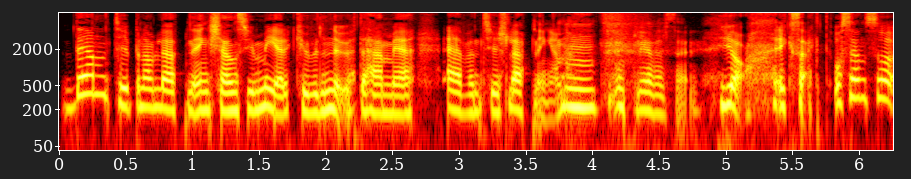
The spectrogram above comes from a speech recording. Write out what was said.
den typen av löpning känns ju mer kul nu, det här med äventyrslöpningen. Mm, upplevelser. Ja, exakt. Och sen så,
